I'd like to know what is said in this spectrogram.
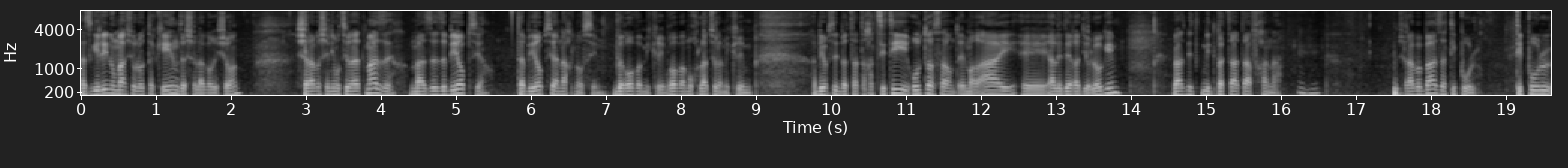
אז גילינו משהו לא תקין, זה השלב הראשון. השלב השני רוצים לדעת מה זה, מה זה זה ביופסיה. את הביופסיה אנחנו עושים, ברוב המקרים, רוב המוחלט של המקרים. הביופסיה מתבצעת CT, אולטרסאונד, MRI, אה, על ידי רדיולוגים, ואז מת, מתבצעת ההבחנה. Mm-hmm. השלב הבא זה הטיפול. טיפול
